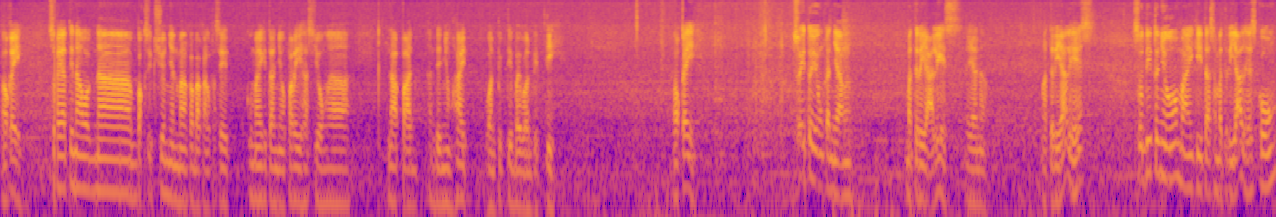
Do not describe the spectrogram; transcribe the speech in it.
Okay. So kaya tinawag na back section yan mga kabakal kasi kung makikita nyo parehas yung uh, lapad and then yung height 150 by 150. Okay. So ito yung kanyang materialis. Ayan na. Materialis. So dito nyo makikita sa materialis kung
